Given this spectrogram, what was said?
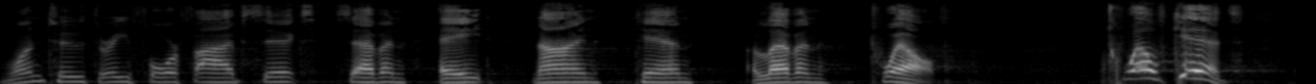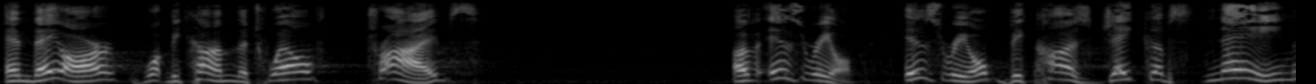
One, two, three, four, five, six, seven, eight, nine, ten, 11, 12. 12 kids. And they are what become the 12 tribes of Israel. Israel, because Jacob's name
